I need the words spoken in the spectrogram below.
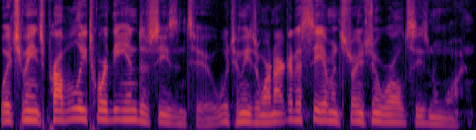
which means probably toward the end of season two, which means we're not going to see him in Strange New World season one.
